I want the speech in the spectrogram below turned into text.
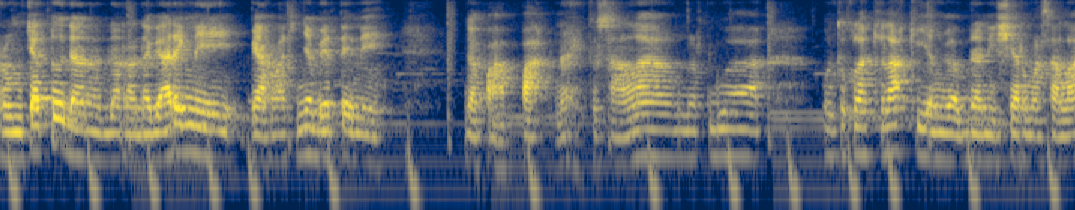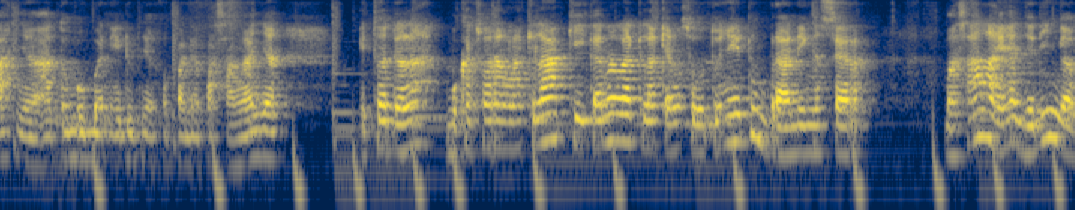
room chat tuh udah rada, rada garing nih pihak lakinya bete nih nggak apa-apa. Nah itu salah menurut gua. Untuk laki-laki yang nggak berani share masalahnya atau beban hidupnya kepada pasangannya itu adalah bukan seorang laki-laki. Karena laki-laki yang seutuhnya itu berani nge-share masalah ya. Jadi nggak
